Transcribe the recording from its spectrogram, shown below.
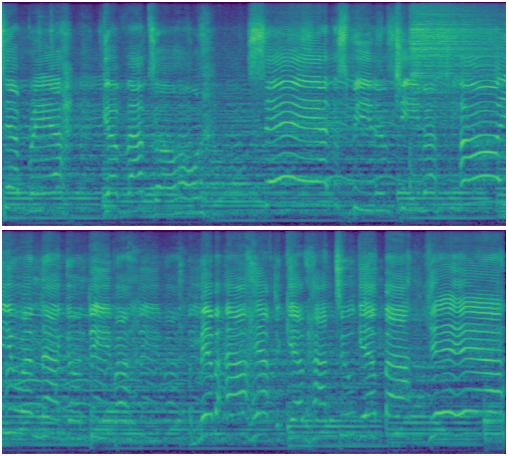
Space cowboy into planetary good vibes on. Say the speed of Chiba, oh, you are not gonna diva. Maybe I'll have to get high to get by, yeah.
